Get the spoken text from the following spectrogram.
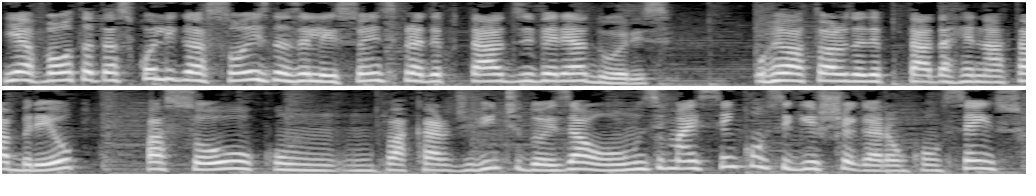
e a volta das coligações nas eleições para deputados e vereadores. O relatório da deputada Renata Abreu passou com um placar de 22 a 11, mas sem conseguir chegar a um consenso,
